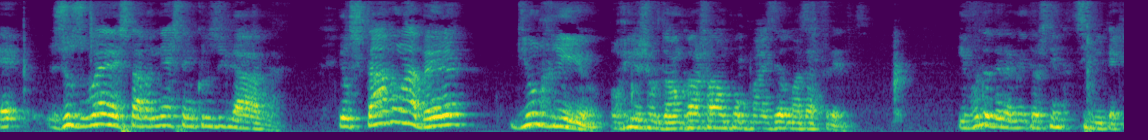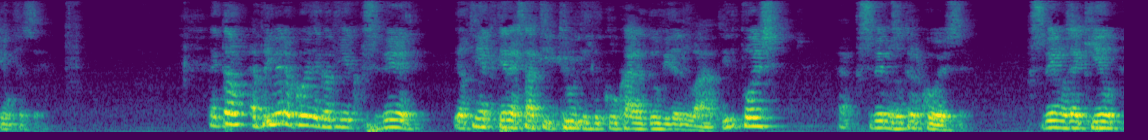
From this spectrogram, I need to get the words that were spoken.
é, Josué estava nesta encruzilhada. Eles estavam à beira de um rio, o Rio Jordão, que vamos falar um pouco mais dele mais à frente. E verdadeiramente eles tinham que decidir o que é que iam fazer. Então, a primeira coisa que eu tinha que perceber, ele tinha que ter esta atitude de colocar a dúvida de lado. E depois ah, percebemos outra coisa. Percebemos é que ele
